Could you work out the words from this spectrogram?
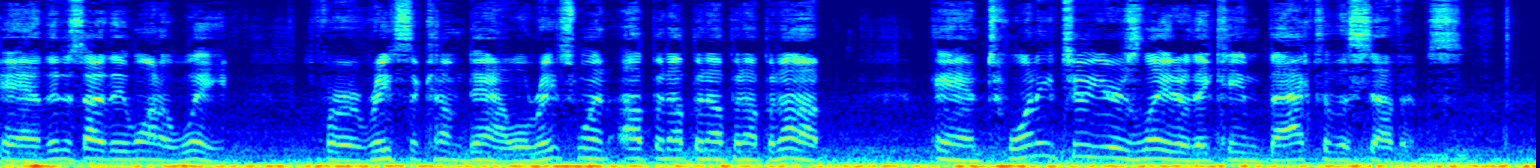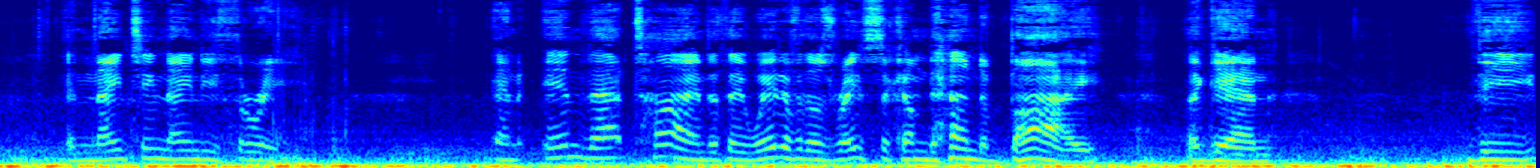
and they decided they want to wait for rates to come down. Well, rates went up and up and up and up and up, and 22 years later, they came back to the sevens in 1993. And in that time that they waited for those rates to come down to buy again, the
